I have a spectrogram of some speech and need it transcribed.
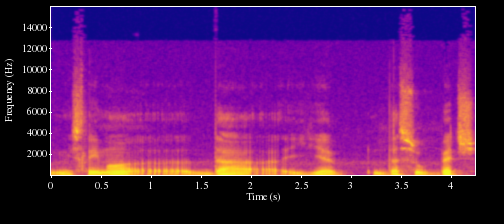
mislimo da, je, da su već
